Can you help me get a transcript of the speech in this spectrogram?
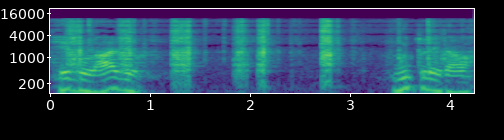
regulável. Muito legal.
